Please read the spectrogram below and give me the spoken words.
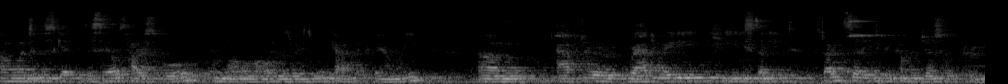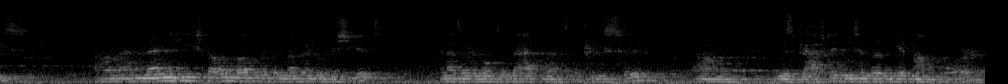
um, went to DeSales High School in Walla Walla. He was raised in a Catholic family. Um, after graduating, he studied, started studying to become a Jesuit priest. Um, and then he fell in love with another novitiate, and as a result of that, left the priesthood. Um, he was drafted into the Vietnam War.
